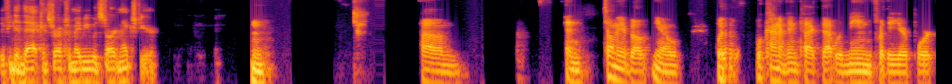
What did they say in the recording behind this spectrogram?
if you did that construction, maybe you would start next year. Hmm. Um, and tell me about, you know, what what kind of impact that would mean for the airport.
